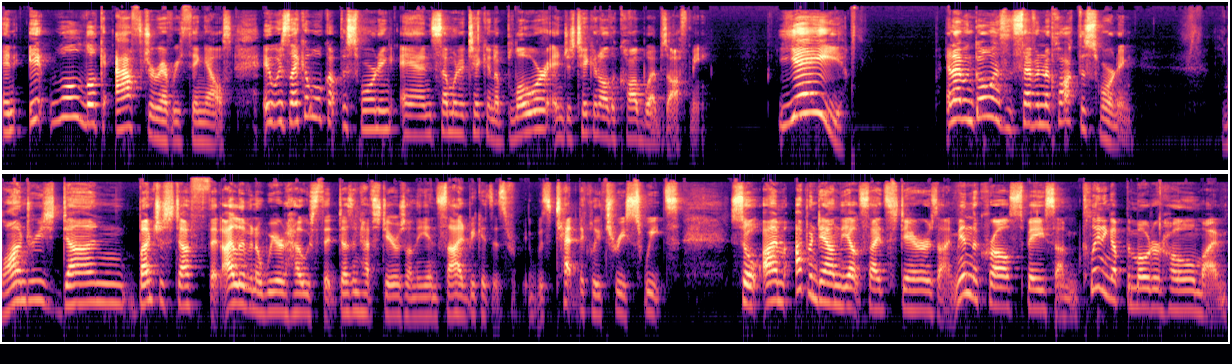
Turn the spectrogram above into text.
and it will look after everything else. It was like I woke up this morning and someone had taken a blower and just taken all the cobwebs off me. Yay! And I've been going since seven o'clock this morning. Laundry's done, bunch of stuff that I live in a weird house that doesn't have stairs on the inside because it's it was technically three suites. So I'm up and down the outside stairs, I'm in the crawl space, I'm cleaning up the motor home, I'm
